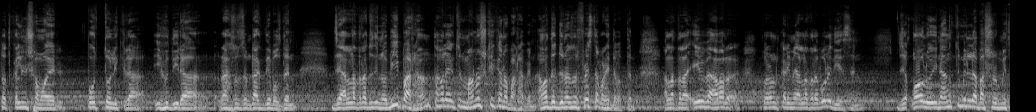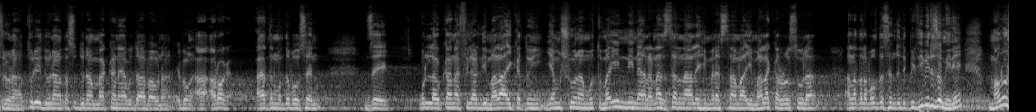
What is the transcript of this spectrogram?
তৎকালীন সময়ের পৌত্তলিকরা, ইহুদিরা রাসুলসাম ডাক দিয়ে বলতেন যে আল্লাহ তালা যদি নবী পাঠান, তাহলে একজন মানুষকে কেন পাঠাবেন? আমাদের জন্য একজন ফ্রেস্তা পাঠাতে পারতেন। আল্লাহ তালা এইভাবে আবার করণ কারিমে আল্লাহ তালা বলে দিয়েছেন যে অল উই নাং তুমিল্লা বাসর মিত্রুনা তুরি দুনা তাসুদুনা, মাকানে আবুদা আবাউনা এবং আরও আয়াতের মধ্যে বলছেন যে উল্লাহ কানা ফিলারদি মালা ইকাতুই ইয়ামসুনা মুতমাইন নিনা লানাজ্জালনা আলহিমিনা সামা ই মালাকার রসুলা। আল্লাহ তালা বলতেছেন, যদি পৃথিবীর জমিনে মানুষ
